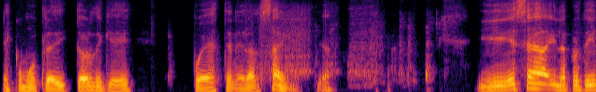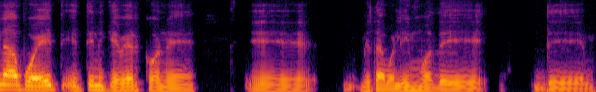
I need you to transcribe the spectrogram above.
es como predictor de que puedes tener Alzheimer. Y, esa, y la proteína ApoE tiene que ver con eh, eh, metabolismo de, de,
